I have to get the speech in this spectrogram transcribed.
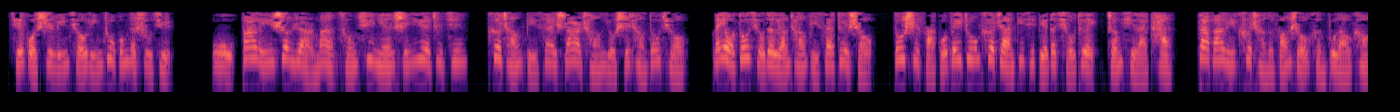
结果是零球零助攻的数据。五，巴黎圣日耳曼从去年十一月至今，客场比赛十二场有十场兜球。没有多球的两场比赛，对手都是法国杯中客战低级别的球队。整体来看，大巴黎客场的防守很不牢靠，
